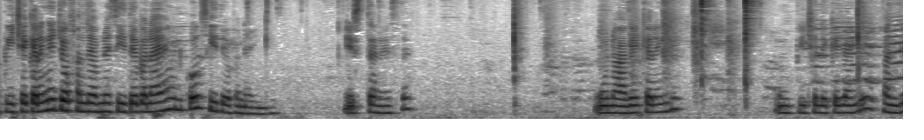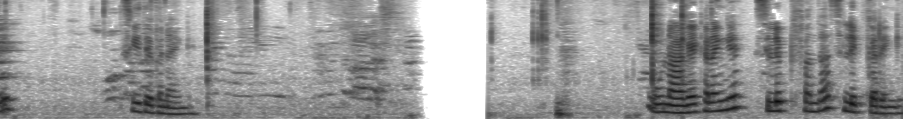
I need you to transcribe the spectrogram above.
पीछे करेंगे। जो फंदे हमने सीधे बनाए हैं उनको सीधे बनाएँगे। इस तरह से। ऊन आगे करेंगे। ऊन पीछे लेके जाएँगे। फंदे। सीधे बनाएँगे। ऊन आगे करेंगे, स्लिप फंदा स्लिप करेंगे।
